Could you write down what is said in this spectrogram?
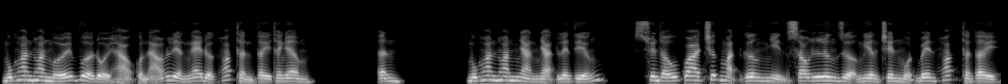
mục hoan hoan mới vừa đổi hảo quần áo liền nghe được hoác thần tây thanh âm. ân Mục hoan hoan nhàn nhạt lên tiếng, xuyên thấu qua trước mặt gương nhìn sau lưng dựa nghiêng trên một bên hoác thần tây.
